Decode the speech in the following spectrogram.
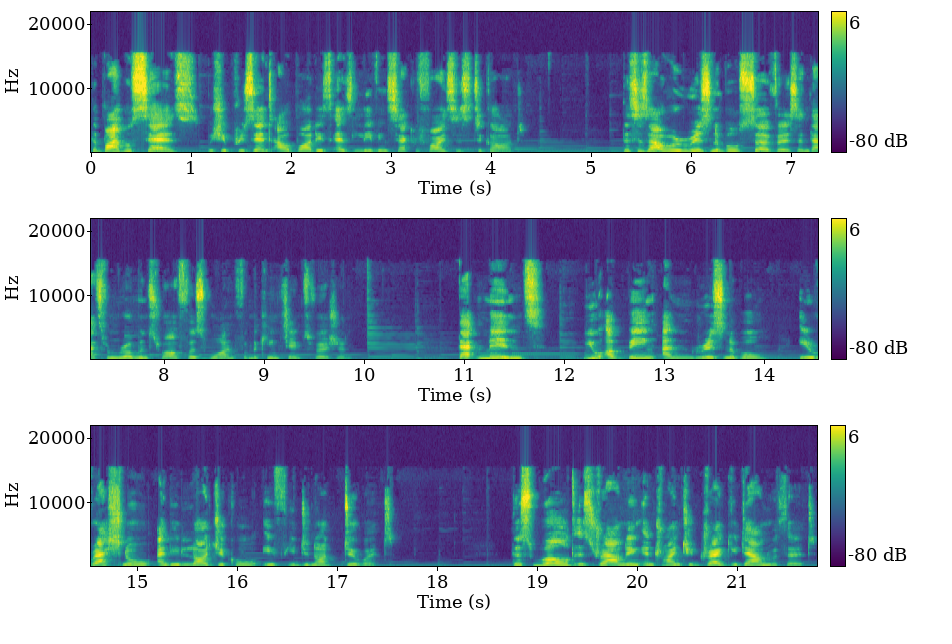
The Bible says we should present our bodies as living sacrifices to God. This is our reasonable service, and that's from Romans 12, verse 1 from the King James Version. That means you are being unreasonable, irrational, and illogical if you do not do it. This world is drowning and trying to drag you down with it,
